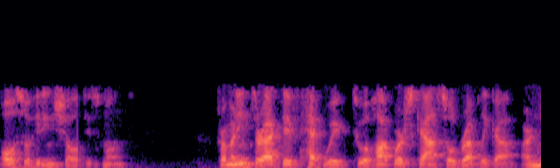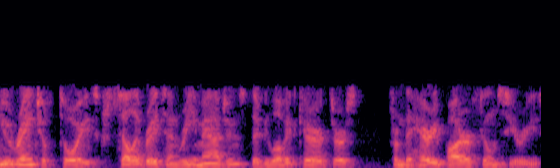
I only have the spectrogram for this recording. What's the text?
also hitting shelves this month. From an interactive Hedwig to a Hogwarts castle replica, our new range of toys celebrates and reimagines the beloved characters from the Harry Potter film series.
